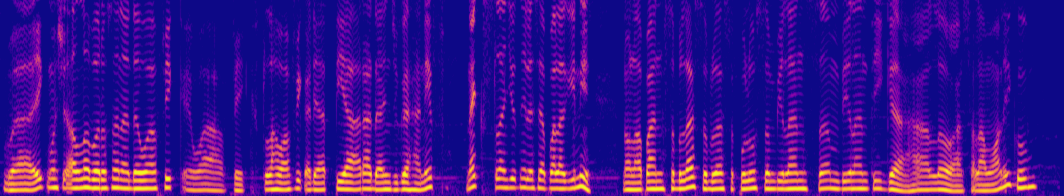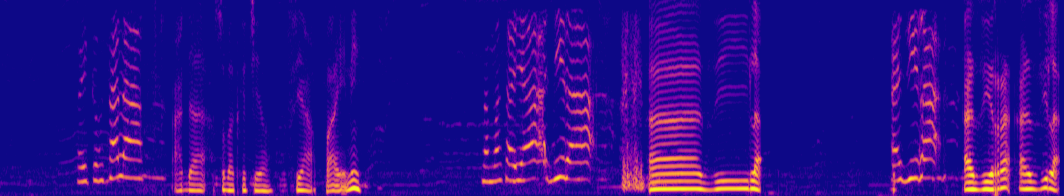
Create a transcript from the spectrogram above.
Baik, Masya Allah barusan ada Wafik Eh Wafik Setelah Wafik ada Tiara dan juga Hanif Next selanjutnya ada siapa lagi nih 08 11 11 10 993 Halo Assalamualaikum Waalaikumsalam. Ada sobat kecil Siapa ini? Nama saya Azira. Azila Azira. Azira Azila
